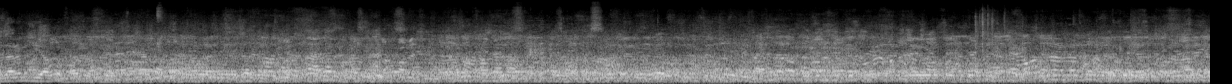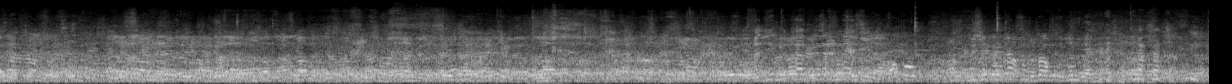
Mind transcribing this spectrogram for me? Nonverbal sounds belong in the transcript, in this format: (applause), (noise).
Ellerim diyalog fazla. Hadi bir tane ne diyor? Abi bir şey yapacağım da uzun da. (laughs)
